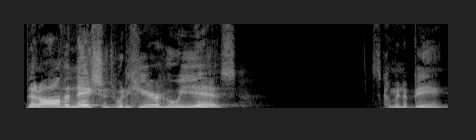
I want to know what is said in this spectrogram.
that all the nations would hear who he is is coming to being.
